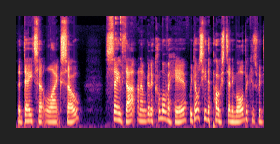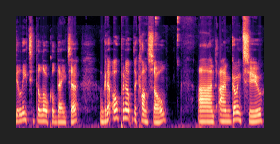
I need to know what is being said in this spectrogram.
the data like so. Save that and I'm going to come over here. We don't see the posts anymore because we deleted the local data. I'm going to open up the console and I'm going to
